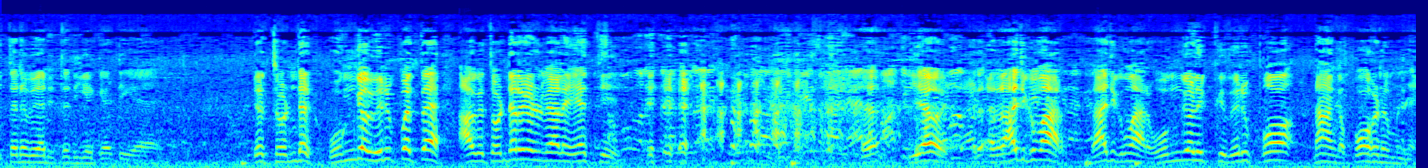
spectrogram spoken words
எத்தனை பேர் நீங்க கேட்டீங்க? தொண்டர் உங்க விருப்பத்தை அவங்க தொண்டர்கள் மேல ஏத்தி. ஏ, ராஜ்குமார் ராஜ்குமார் உங்களுக்கு விருப்பம் நாங்க போகணும்னு.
